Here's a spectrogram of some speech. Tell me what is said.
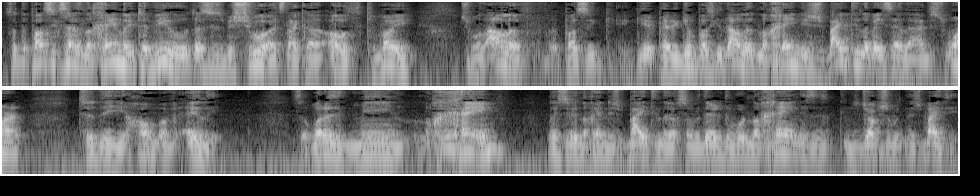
So the pasuk says lechein loy teviu. This is b'shvua. It's like an oath. Kemoi. Shmuel Aleph, pasuk, perigim, pasuk dalet, lechein nishbaiti lebeis I've sworn to the home of Eli. So what does it mean? Lochein. So over there, the word lochein is in conjunction with nishbaiti.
